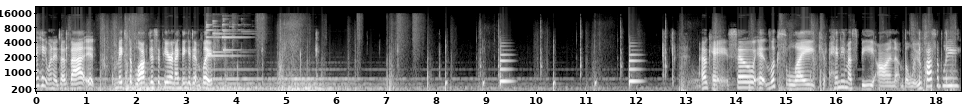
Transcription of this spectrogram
I hate when it does that. It makes the block disappear and I think it didn't place. Okay, so it looks like Hindie must be on blue, possibly?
